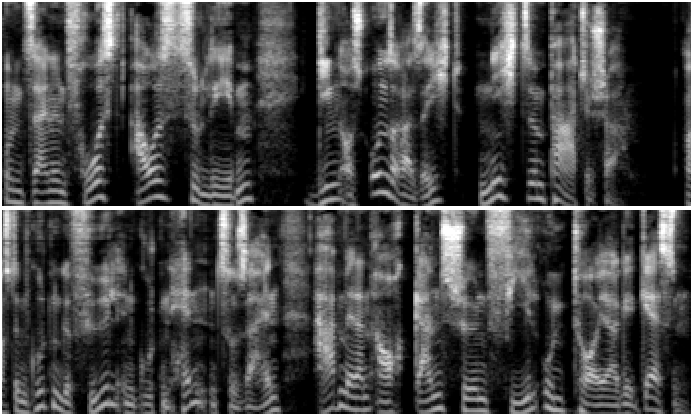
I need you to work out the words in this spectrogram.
Und seinen Frust auszuleben, ging aus unserer Sicht nicht sympathischer. Aus dem guten Gefühl, in guten Händen zu sein, haben wir dann auch ganz schön viel und teuer gegessen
